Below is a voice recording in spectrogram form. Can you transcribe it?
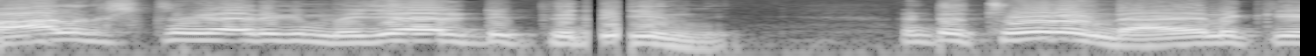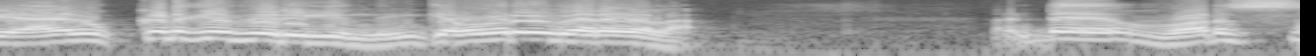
బాలకృష్ణ గారికి మెజారిటీ పెరిగింది. అంటే చూడండి ఆయనకి ఆయన ఒక్కడికే పెరిగింది ఇంకెవరూ పెరగల. అంటే వరుస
